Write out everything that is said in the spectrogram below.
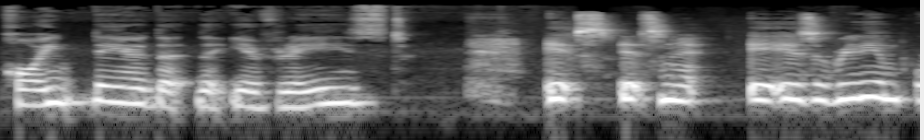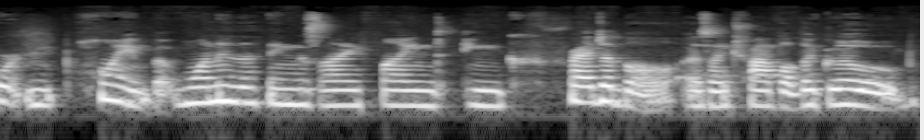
point there that, that you've raised. It's it's an it is a really important point, but one of the things I find incredible as I travel the globe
